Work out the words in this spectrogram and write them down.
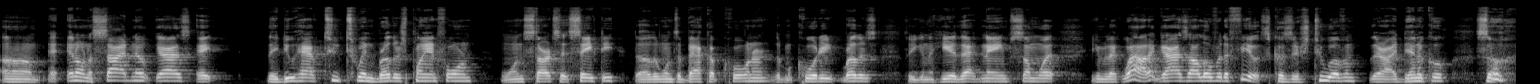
Um, and, and on a side note, guys, hey, they do have two twin brothers playing for them. One starts at safety, the other one's a backup corner, the McCourty brothers. So you're going to hear that name somewhat. You're going to be like, wow, that guy's all over the fields because there's two of them. They're identical. So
